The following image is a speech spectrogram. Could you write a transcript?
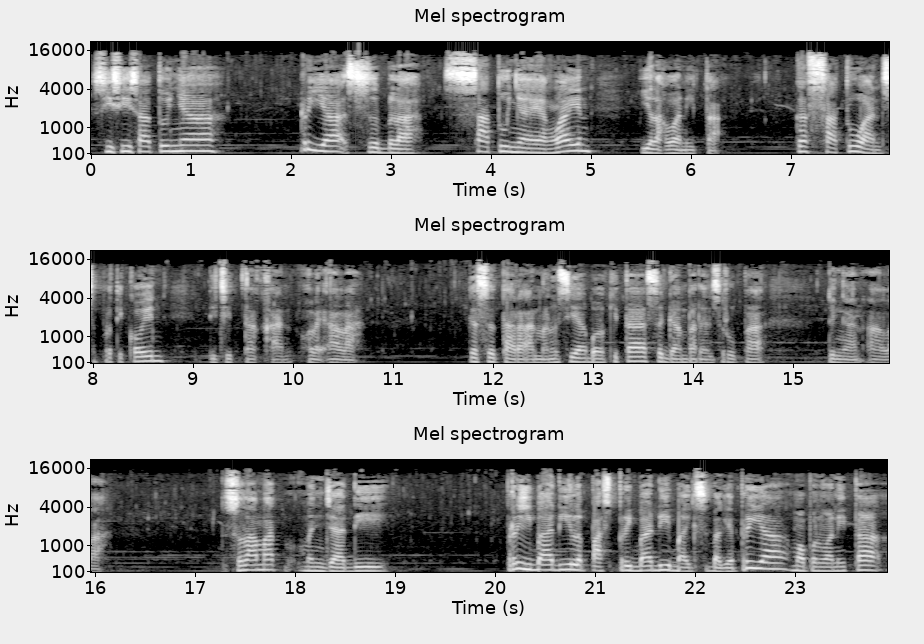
sisi satunya pria sebelah satunya yang lain ialah wanita. Kesatuan seperti koin diciptakan oleh Allah. kesetaraan manusia bahwa kita segambar dan serupa dengan Allah. Selamat menjadi pribadi lepas pribadi baik sebagai pria maupun wanita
